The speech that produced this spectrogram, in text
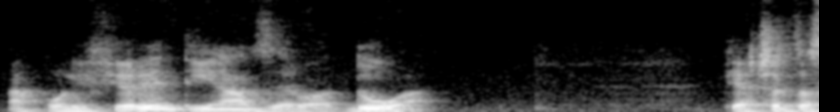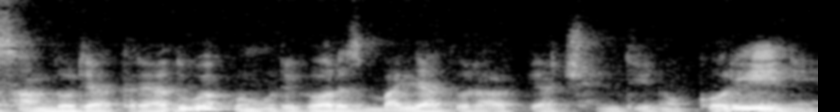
Napoli Fiorentina 0-2. Piacenza Sandoria 3-2 con un rigore sbagliato dal Piacentino Corini,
